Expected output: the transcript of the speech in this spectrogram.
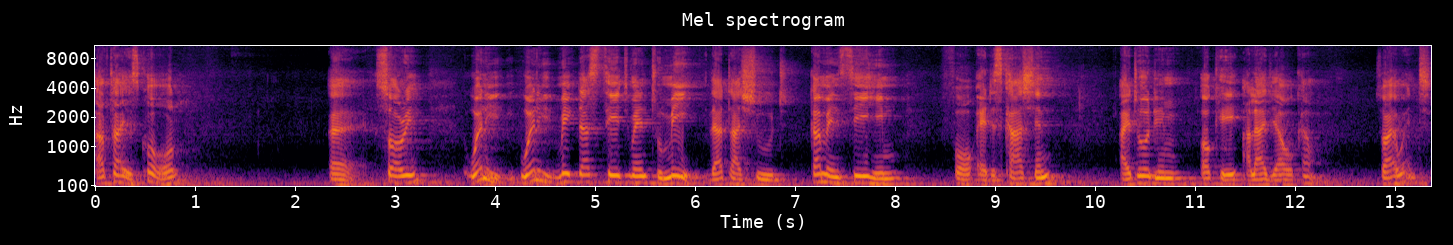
after his call, uh, sorry, when he, when he made that statement to me that I should come and see him for a discussion, I told him, okay, Elijah, I will come. So I went.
